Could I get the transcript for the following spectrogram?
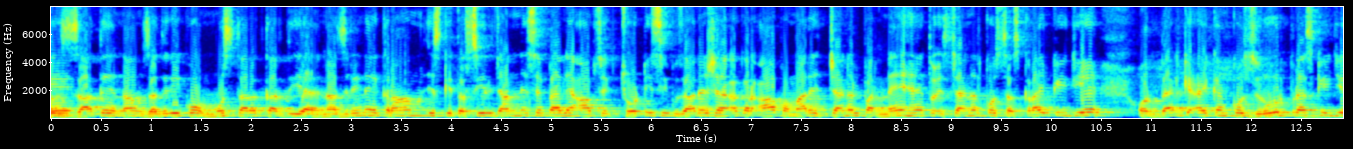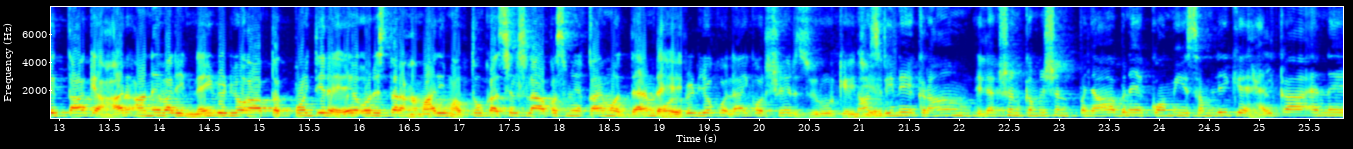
के ज़ात नामजदगी को मुस्तरद कर दिया है। नाजरीन कराम इसकी तफसील जानने से पहले आपसे एक छोटी सी गुजारिश है। अगर आप हमारे चैनल पर नए हैं तो इस चैनल को सब्सक्राइब कीजिए और बेल के आइकन को ज़रूर प्रेस कीजिए ताकि हर आने वाली नई वीडियो आप तक पहुँचती रहे और इस तरह हमारी मोहब्बतों का सिलसिला आपस में कायम और दायम रहे। वीडियो को लाइक और शेयर ज़रूर कीजिए। नाजरीन कराम इलेक्शन कमीशन पंजाब ने कौमी असम्बली के हल्का एन ए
